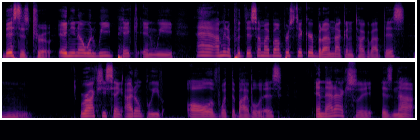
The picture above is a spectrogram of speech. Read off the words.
this is true. And you know, when we pick and we, eh, I'm going to put this on my bumper sticker, but I'm not going to talk about this, Mm. we're actually saying, I don't believe all of what the Bible is. And that actually is not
